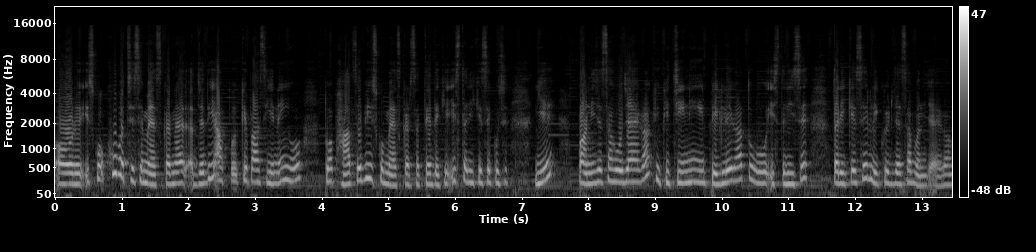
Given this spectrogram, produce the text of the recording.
और इसको खूब अच्छे से मैश करना है। यदि आपके पास ये नहीं हो तो आप हाथ से भी इसको मैश कर सकते हैं। देखिए, इस तरीके से कुछ ये पानी जैसा हो जाएगा, क्योंकि चीनी पिघलेगा तो वो इस तरीके से तरीके से लिक्विड जैसा बन जाएगा।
